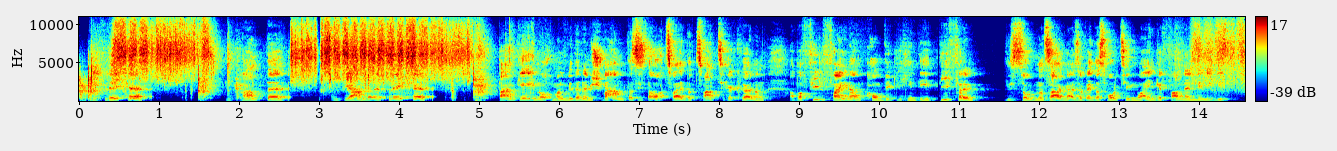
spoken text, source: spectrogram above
Die Fläche, die Kante und die andere Fläche. Dann gehe ich nochmal mit einem Schwamm, das ist auch 220er Körnung, aber viel feiner und komme wirklich in die tieferen, wie soll man sagen, also wenn das Holz irgendwo eingefallen ist.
